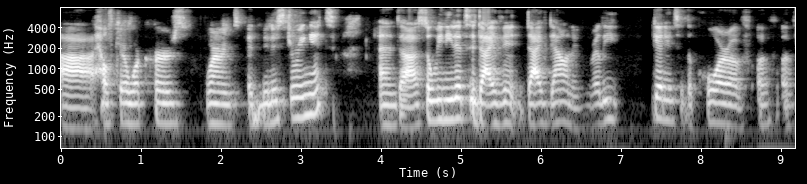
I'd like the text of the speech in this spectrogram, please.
uh, healthcare workers weren't administering it, and uh, so we needed to dive in, dive down, and really get into the core of of, of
